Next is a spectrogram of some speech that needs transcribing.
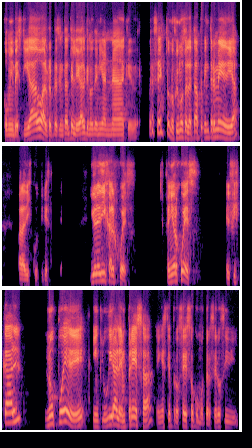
como investigado al representante legal que no tenía nada que ver. Perfecto, nos fuimos a la etapa intermedia para discutir este tema. Yo le dije al juez, señor juez, el fiscal no puede incluir a la empresa en este proceso como tercero civil,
